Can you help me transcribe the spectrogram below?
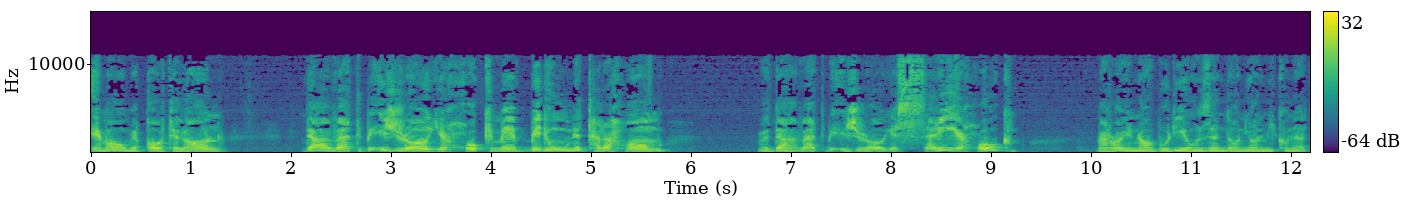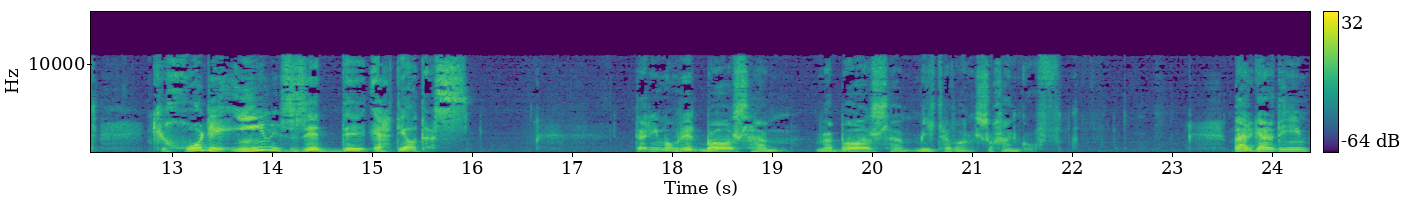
امام قاتلان دعوت به اجرای حکم بدون ترحم و دعوت به اجرای سریع حکم برای نابودی اون زندانیان می کند که خود این ضد احتیاط است. در این مورد باز هم و باز هم می‌توان سخن گفت. برگردیم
